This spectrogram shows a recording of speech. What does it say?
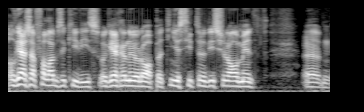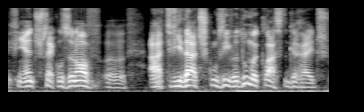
Aliás, já falámos aqui disso. A guerra na Europa tinha sido tradicionalmente, eh, enfim, antes do século XIX, a atividade exclusiva de uma classe de guerreiros,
